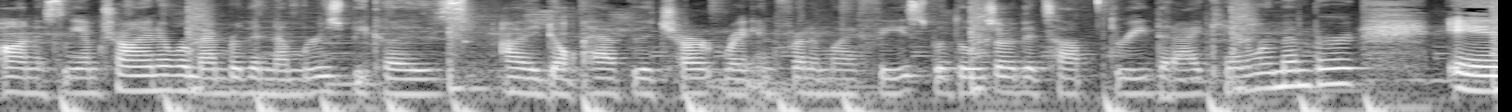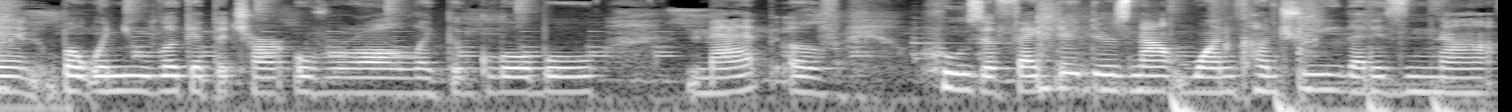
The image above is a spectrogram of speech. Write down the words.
honestly. I'm trying to remember the numbers because I don't have the chart right in front of my face, but those are the top 3 that I can remember. And but when you look at the chart overall, like the global map of who's affected, there's not one country that is not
